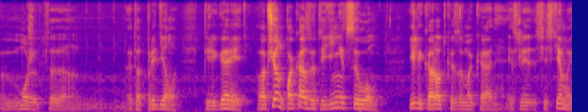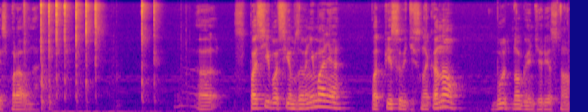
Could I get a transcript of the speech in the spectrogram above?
Может э, этот предел перегореть. Вообще он показывает единицы Ом или короткое замыкание, если система исправна. Спасибо всем за внимание. Подписывайтесь на канал. Будет много интересного.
